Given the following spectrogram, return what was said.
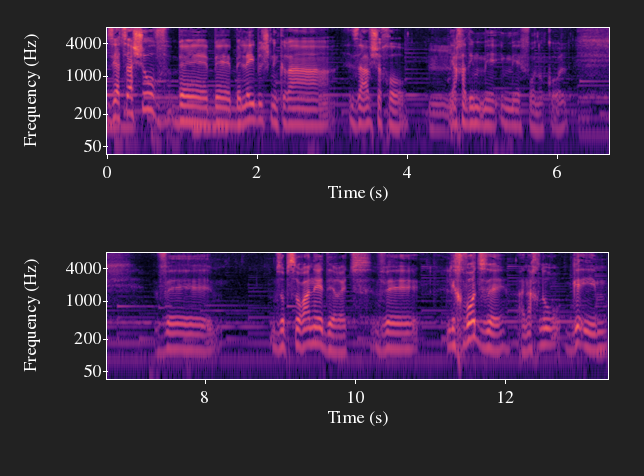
זה יצא שוב ב- ב- בלייבל שנקרא זהב שחור, יחד עם, עם פונוקול. וזו בשורה נהדרת, ולכבוד זה אנחנו גאים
